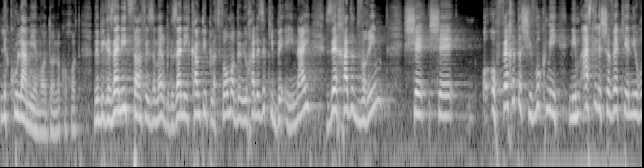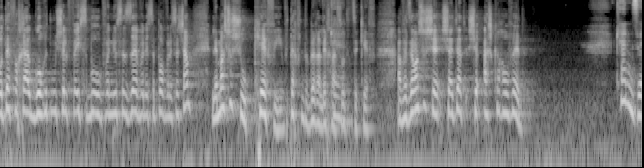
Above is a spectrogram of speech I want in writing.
לכולם יהיה מועדון לקוחות. ובגלל זה אני אצטרף לזה מהר, בגלל זה אני הקמתי פלטפורמה במיוחד לזה, כי בעיניי זה אחד הדברים ש... ש... הופך את השיווק מנמאס לי לשווק כי אני רודף אחרי אלגוריתמים של פייסבוק ואני עושה זה ואני עושה פה ואני עושה שם, למשהו שהוא כיפי, ותכף נדבר על איך כן. לעשות את זה כיף. אבל זה משהו שאת יודעת, שאשכרה עובד. כן, זה,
